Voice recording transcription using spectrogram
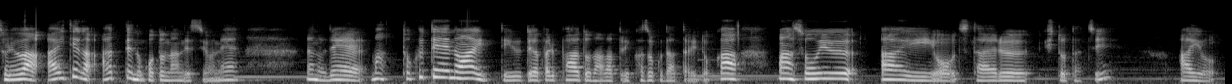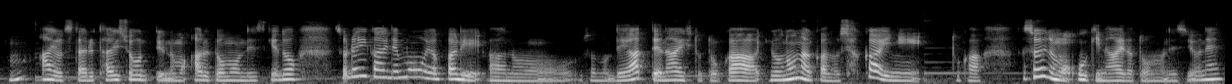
それは相手があってのことなんですよね。なので、まあ、特定の愛っていうとやっぱりパートナーだったり家族だったりとか、まあそういう愛を伝える人たち、愛を、ん？愛を伝える対象っていうのもあると思うんですけど、それ以外でもやっぱり、あの、その出会ってない人とか、世の中の社会にとか、そういうのも大きな愛だと思うんですよね。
